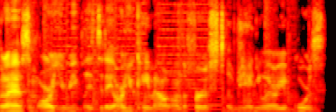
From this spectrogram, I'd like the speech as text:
But I have some RU replays today. RU came out on the 1st of January, of course.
